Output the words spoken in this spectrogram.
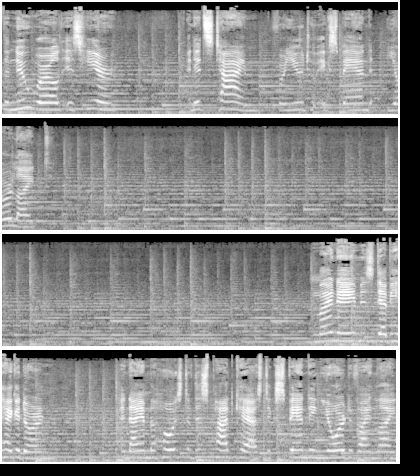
The new world is here, and it's time for you to expand your light. My name is Debbie Hagedorn, and I am the host of this podcast, Expanding Your Divine Light.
